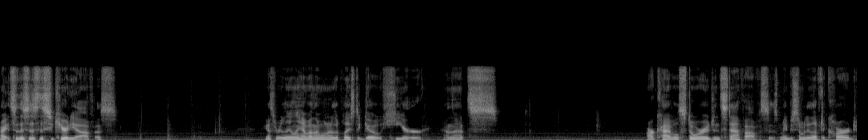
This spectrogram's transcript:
Alright, so this is the security office. I guess we really only have one other place to go here, and that's archival storage and staff offices. Maybe somebody left a card.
